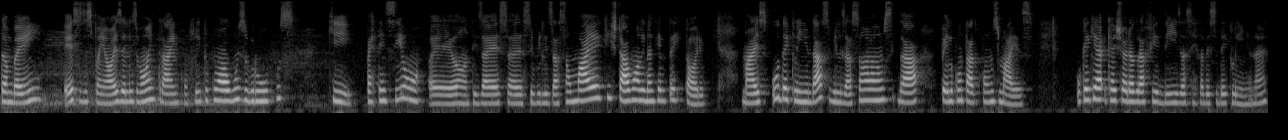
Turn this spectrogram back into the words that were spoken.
também esses espanhóis eles vão entrar em conflito com alguns grupos que pertenciam é, antes a essa civilização maia que estavam ali naquele território. Mas o declínio da civilização ela não se dá pelo contato com os maias. O que, que, a, que a historiografia diz acerca desse declínio, né?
